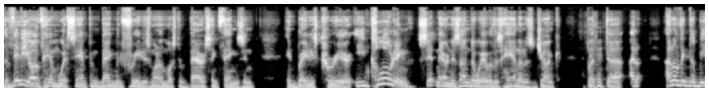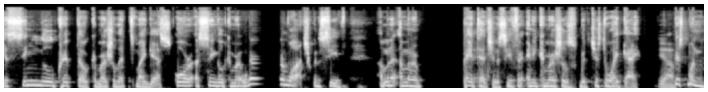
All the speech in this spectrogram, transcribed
the video of him with Sam Bankman-Fried is one of the most embarrassing things in in Brady's career, including sitting there in his underwear with his hand on his junk. But uh, I don't. I don't think there'll be a single crypto commercial. That's my guess, or a single commercial. We're going to watch. We're going to see. If, I'm going to. I'm to pay attention to see if there are any commercials with just a white guy. Yeah. Just one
